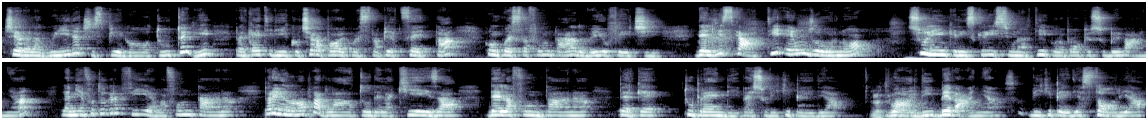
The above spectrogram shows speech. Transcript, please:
c'era la guida, ci spiegò tutto e lì, perché ti dico, c'era poi questa piazzetta con questa fontana dove io feci degli scatti e un giorno su LinkedIn scrissi un articolo proprio su Bevagna la mia fotografia, la fontana, però io non ho parlato della chiesa, della fontana, perché tu prendi, vai su Wikipedia, guardi Bevagna, Wikipedia, storia,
